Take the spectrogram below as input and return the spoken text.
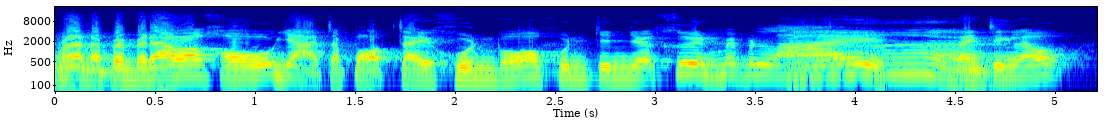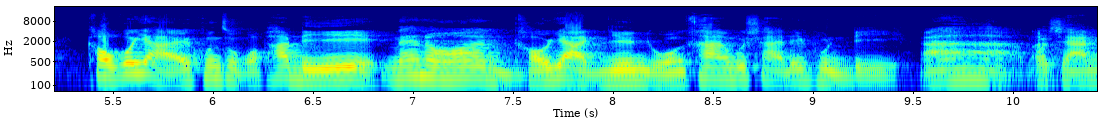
มันอาจจะเป็นไปได้ว่าเขาอยากจะปลอบใจคุณ เพราะว่าคุณกินเยอะขึ้นไม่เป็นไรอ่าแต่จริงๆแล้วเขาก็อยากให้คุณสุขภาพดี แน่นอน เขาอยากยืนอยู่ข้างๆผู้ชายที่หุ่นดี อ่า เพราะฉะนั้น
